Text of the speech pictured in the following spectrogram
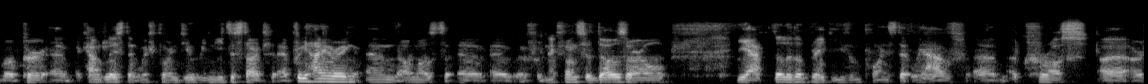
well, per um, account list, at which point do we need to start uh, pre-hiring um, almost uh, uh, for next one. So those are all, yeah, the little break-even points that we have um, across uh, our,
